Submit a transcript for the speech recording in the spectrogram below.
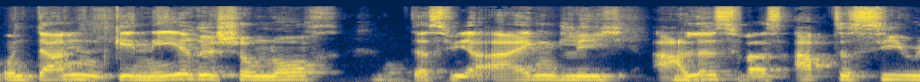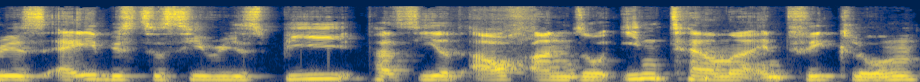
Und dann generischer noch, dass wir eigentlich alles, was ab der Series A bis zur Series B passiert, auch an so interner Entwicklung,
